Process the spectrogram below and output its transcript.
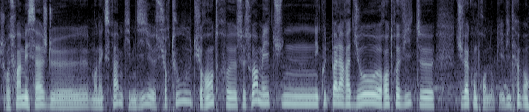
je reçois un message de mon ex-femme qui me dit euh, surtout tu rentres euh, ce soir mais tu n'écoutes pas la radio, rentre vite, euh, tu vas comprendre. Donc évidemment,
